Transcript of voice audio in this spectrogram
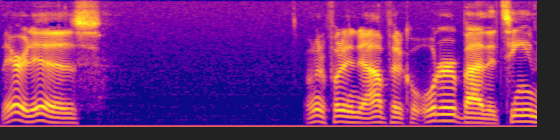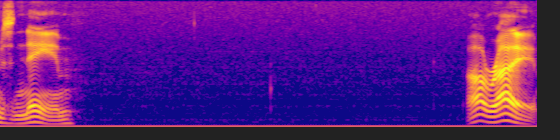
There it is. I'm going to put it in alphabetical order by the team's name. All right.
